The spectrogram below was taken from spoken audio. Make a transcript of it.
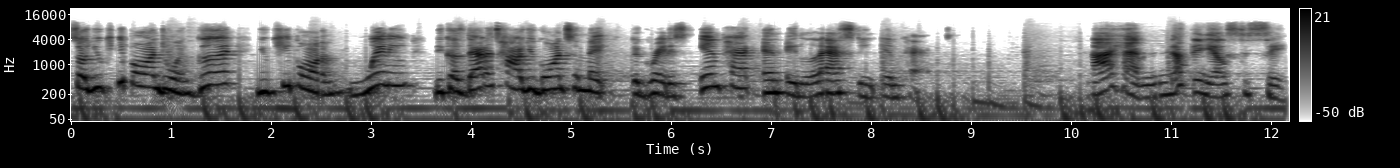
So you keep on doing good, you keep on winning because that is how you're going to make the greatest impact and a lasting impact. I have nothing else to say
